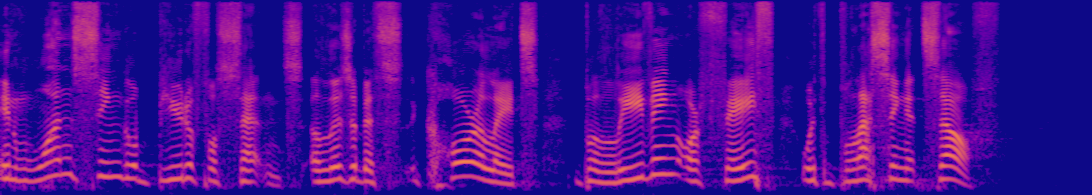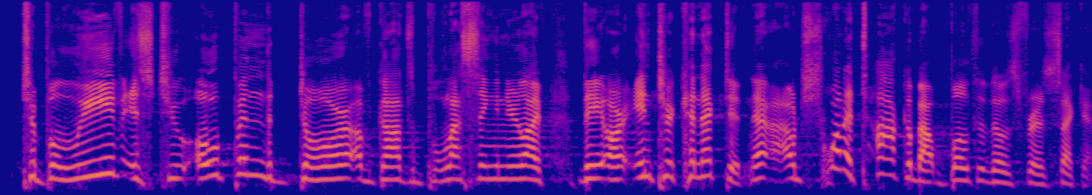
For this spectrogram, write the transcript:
In one single beautiful sentence, Elizabeth correlates believing or faith with blessing itself. To believe is to open the door of God's blessing in your life. They are interconnected. Now, I just want to talk about both of those for a second.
